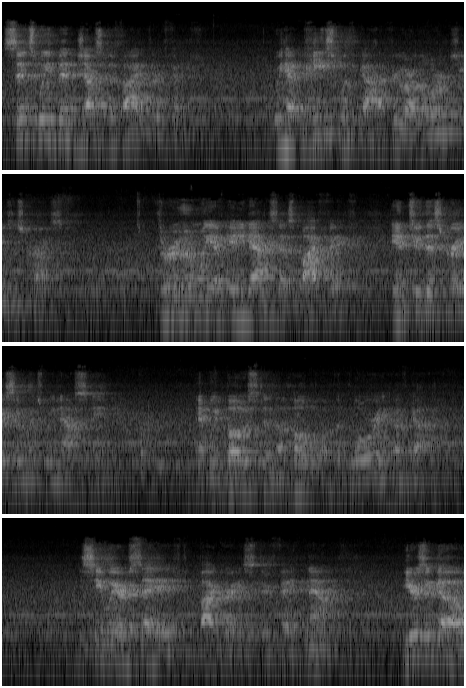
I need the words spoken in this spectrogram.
since we've been justified through faith, we have peace with God through our Lord Jesus Christ, through whom we have gained access by faith into this grace in which we now stand. And we boast in the hope of the glory of God. You see, we are saved by grace through faith. Now, years ago,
